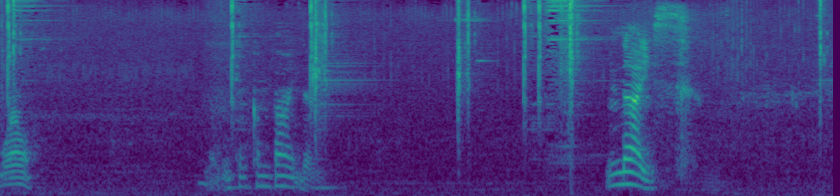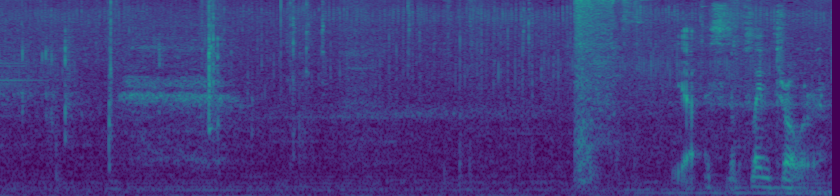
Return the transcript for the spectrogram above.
Well, now we can combine them. Nice. Yeah, this is a flamethrower.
